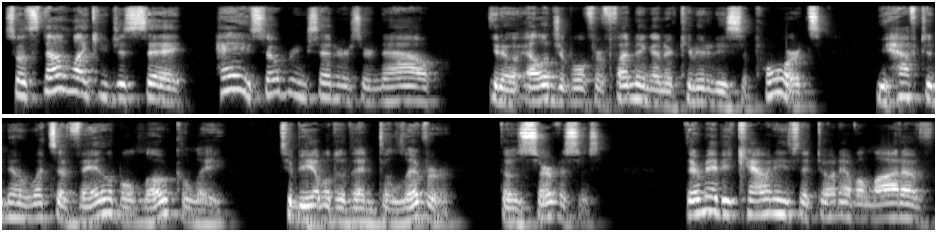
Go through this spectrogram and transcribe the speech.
So it's not like you just say, hey, sobering centers are now, you know, eligible for funding under community supports you have to know what's available locally to be able to then deliver those services. There may be counties that don't have a lot of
